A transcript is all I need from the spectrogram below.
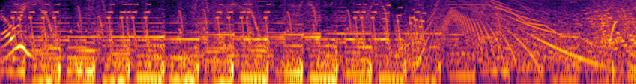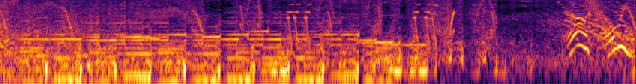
Oh, reason. I'll.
